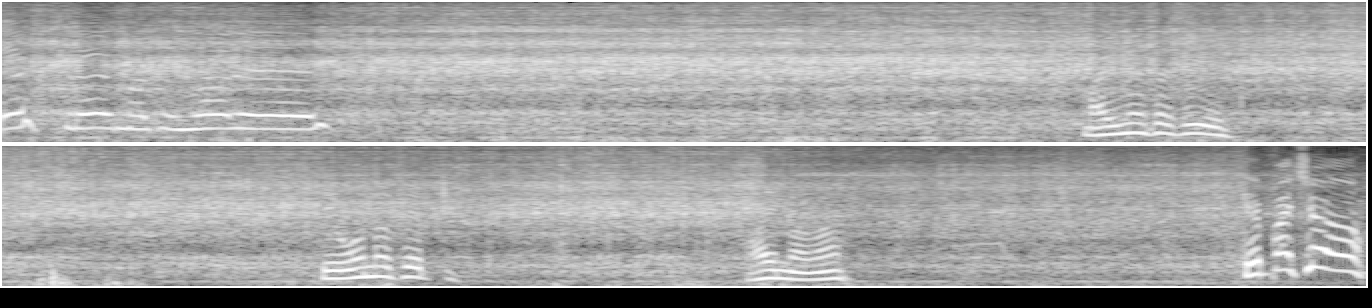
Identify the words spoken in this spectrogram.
extrema, señores. Imagínense si, si uno se... Ay, mamá. ¿Qué pacho?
